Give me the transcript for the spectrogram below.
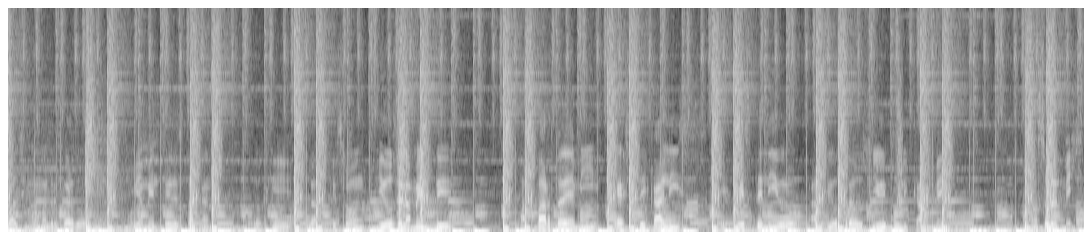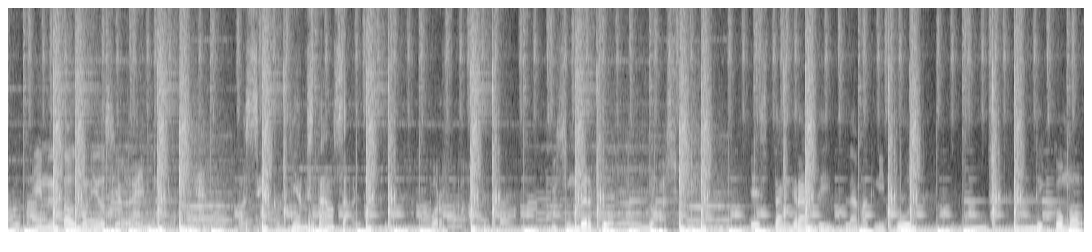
cual si no mal recuerdo obviamente destacan los que las que son idos de la mente aparte de mí este cáliz este libro ha sido traducido y publicado en México. No solo en México también en Estados Unidos y el Reino Unido o sea quién estamos. Luis Humberto Cross. Es tan grande la magnitud de cómo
